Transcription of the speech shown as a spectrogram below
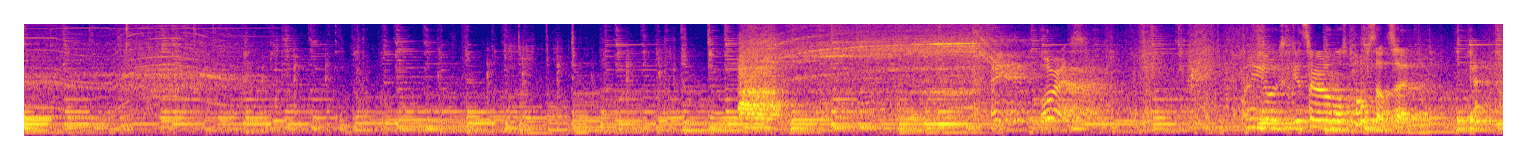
Hey, Lawrence. Why don't you go get started on those posts outside? Yeah?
